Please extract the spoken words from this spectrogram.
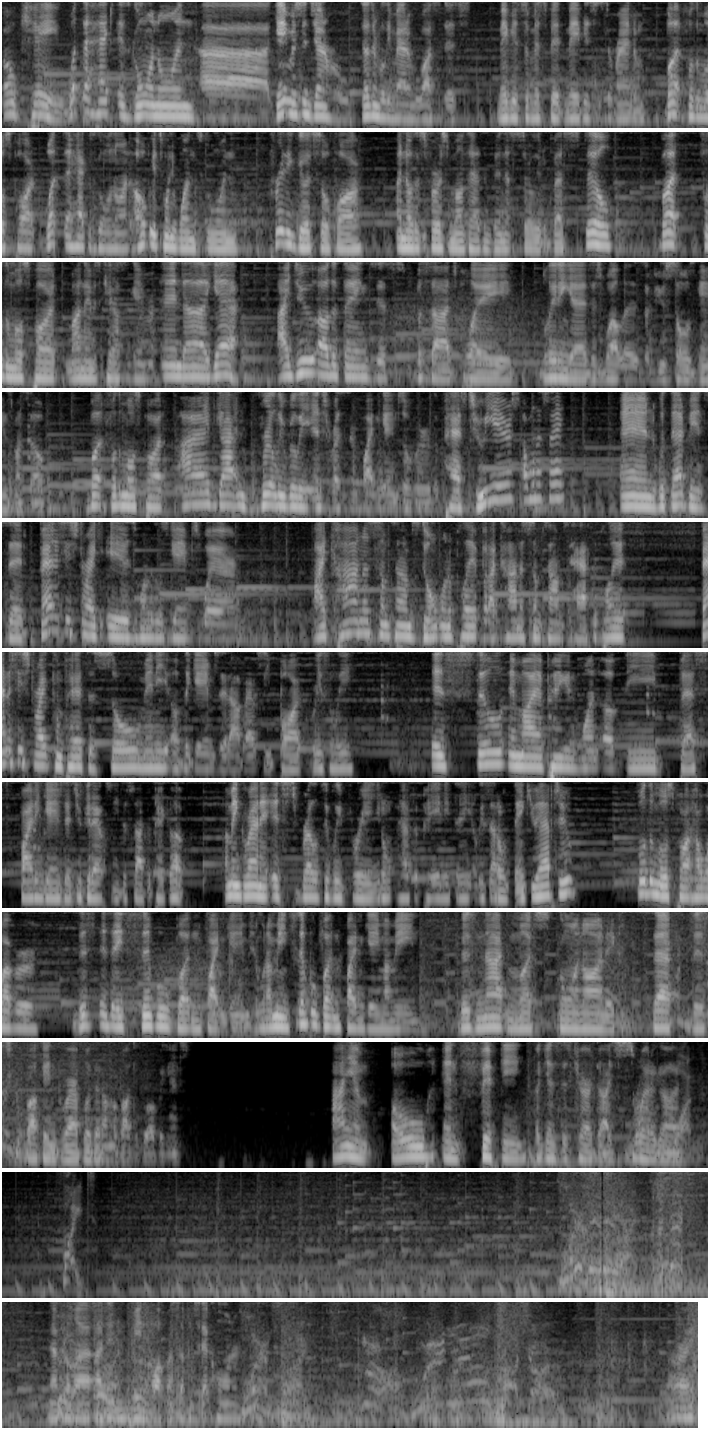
Okay, what the heck is going on? Uh, gamers in general, doesn't really matter who watches this. Maybe it's a misfit, maybe it's just a random. But for the most part, what the heck is going on? I hope your 21's going pretty good so far. I know this first month hasn't been necessarily the best still, but for the most part, my name is Chaos the Gamer, and uh, yeah, I do other things just besides play Bleeding Edge as well as a few Souls games myself. But for the most part, I've gotten really, really interested in fighting games over the past two years, I want to say. And with that being said, Fantasy Strike is one of those games where I kinda sometimes don't want to play it, but I kinda sometimes have to play it. Fantasy Strike compared to so many of the games that I've actually bought recently is still, in my opinion, one of the best fighting games that you could actually decide to pick up. I mean, granted, it's relatively free. You don't have to pay anything. At least I don't think you have to. For the most part, however, this is a simple button fighting game. And when I mean simple button fighting game, I mean there's not much going on except this fucking grappler that I'm about to go up against. I am 0 and 50 against this character, I swear to God. Fight. Not gonna lie, I didn't mean to walk myself into that corner. Alright.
